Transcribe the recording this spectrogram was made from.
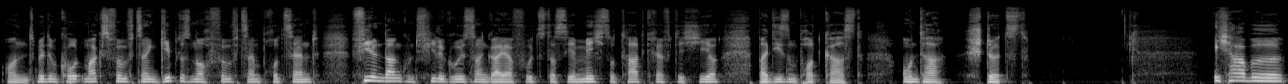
und mit dem Code MAX15 gibt es noch 15%. Vielen Dank und viele Grüße an Gaia Foods, dass ihr mich so tatkräftig hier bei diesem Podcast unter stürzt. Ich habe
